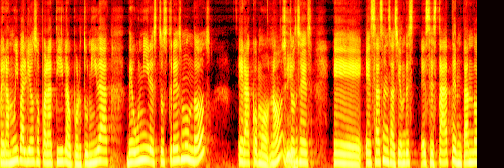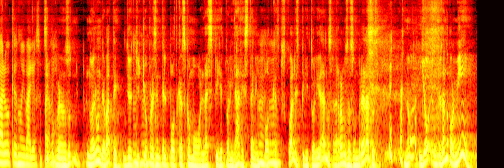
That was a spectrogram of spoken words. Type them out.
era muy valioso para ti, la oportunidad, de unir estos tres mundos era como, ¿no? Entonces, eh, esa sensación de se está atentando a algo que es muy valioso para sí, Pero nosotros, no era un debate. Yo, presenté el podcast como la espiritualidad está en el podcast. Pues, ¿cuál espiritualidad? Nos agarramos a sombrerazos, ¿no? Yo, empezando por mí.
